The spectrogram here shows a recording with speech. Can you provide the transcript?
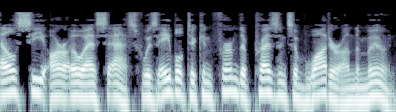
LCROSS was able to confirm the presence of water on the Moon.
